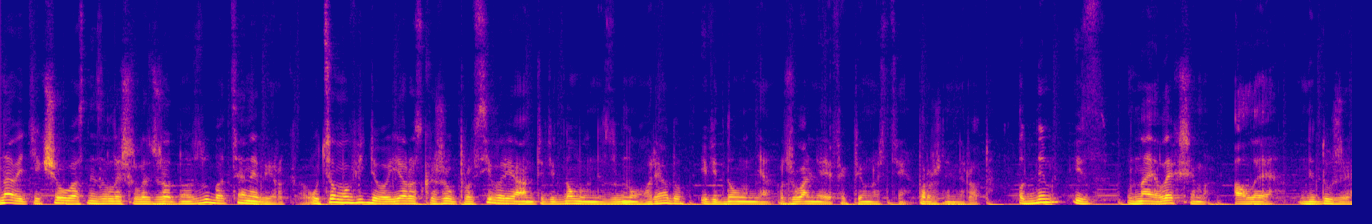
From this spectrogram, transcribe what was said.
Навіть якщо у вас не залишилось жодного зуба, це не вирок. У цьому відео я розкажу про всі варіанти відновлення зубного ряду і відновлення жувальної ефективності порожнини рота. Одним із найлегшим, але не дуже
